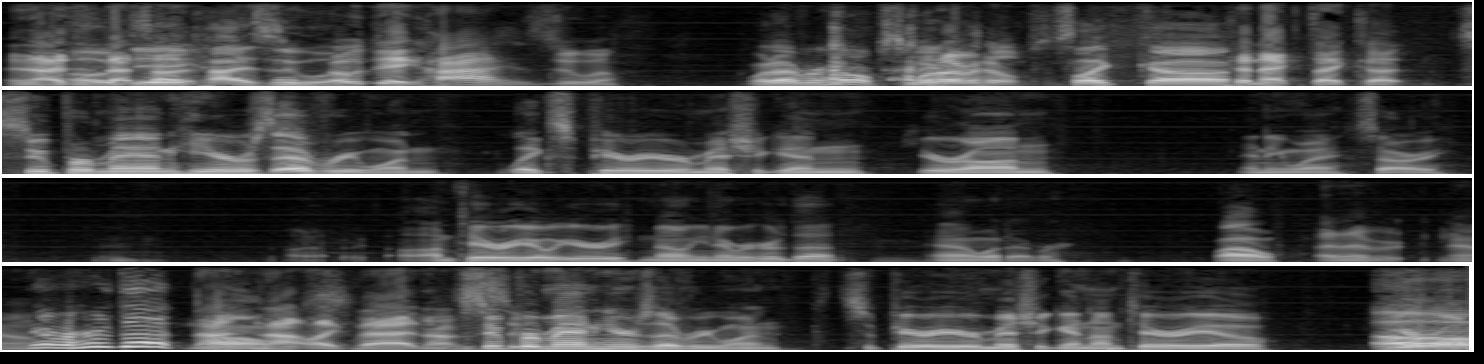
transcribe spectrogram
and I just O that's dig how, hi Zua. O dig hi Zua. Whatever helps. man. Whatever helps. It's like uh, Connect I cut. Superman hears everyone. Lake Superior, Michigan, Huron. Anyway, sorry. Uh, Ontario, Erie. No, you never heard that. Yeah, whatever. Wow. I never no. You never heard that? Not Oh. not like that. Not Superman hears everyone. Superior, Michigan, Ontario. Oh, Huron, I see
